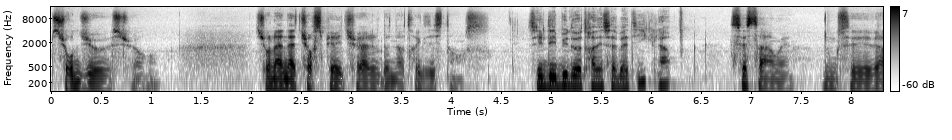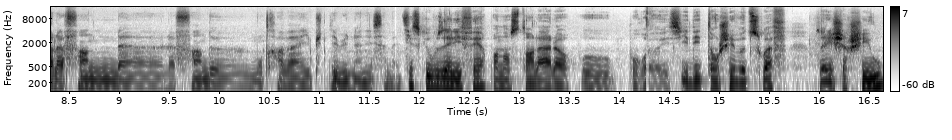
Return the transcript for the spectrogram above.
sur Dieu, sur, sur la nature spirituelle de notre existence. C'est le début de votre année sabbatique, là? C'est ça, oui. Donc c'est vers la fin, de la, fin de mon travail et puis le début de l'année sabbatique. Qu'est-ce que vous allez faire pendant ce temps-là alors pour, euh, essayer d'étancher votre soif? Vous allez chercher où?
